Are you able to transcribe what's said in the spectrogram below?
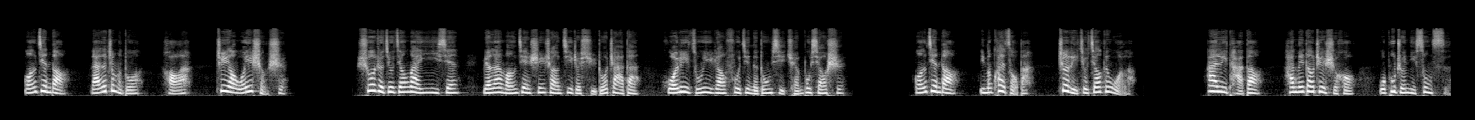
王健道：“来了这么多，好啊，这样我也省事。”说着就将外衣一掀，原来王健身上系着许多炸弹，火力足以让附近的东西全部消失。王健道：“你们快走吧，这里就交给我了。”艾丽塔道：“还没到这时候，我不准你送死。”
